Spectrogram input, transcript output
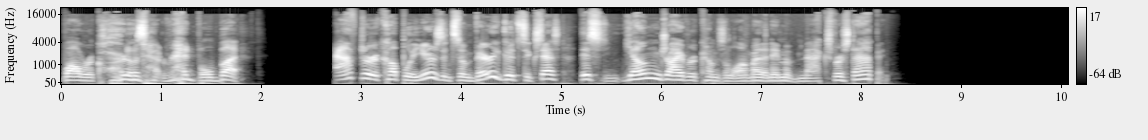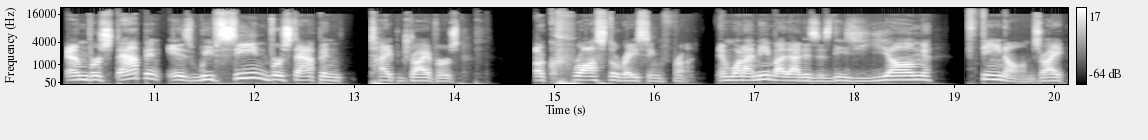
while Ricciardo's at Red Bull, but after a couple of years and some very good success, this young driver comes along by the name of Max Verstappen. And Verstappen is, we've seen Verstappen type drivers across the racing front. And what I mean by that is, is these young phenoms, right?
